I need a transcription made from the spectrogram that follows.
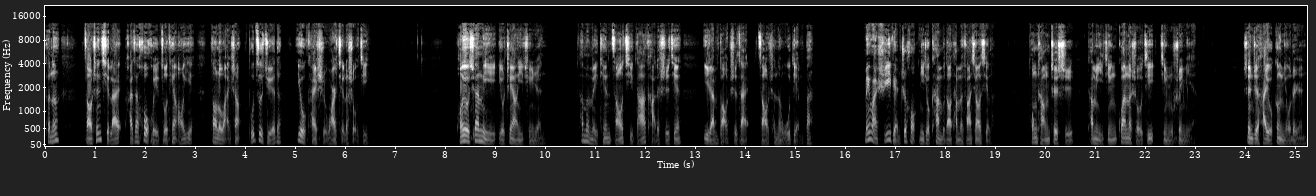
可能早晨起来还在后悔昨天熬夜，到了晚上不自觉的又开始玩起了手机。朋友圈里有这样一群人，他们每天早起打卡的时间依然保持在早晨的五点半。每晚十一点之后，你就看不到他们发消息了。通常这时他们已经关了手机，进入睡眠。甚至还有更牛的人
